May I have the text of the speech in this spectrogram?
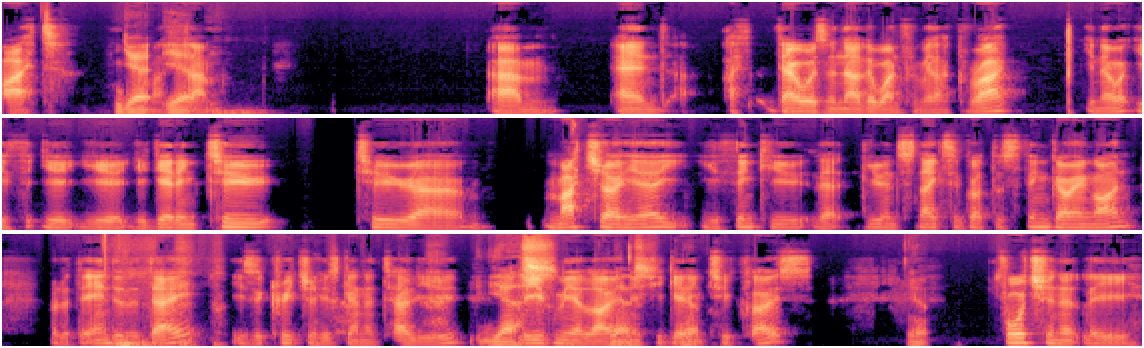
bite Yeah, yeah. thumb. Um, and I, that was another one for me. Like, right, you know what? You th- you you you're getting too too uh, macho here. You think you that you and snakes have got this thing going on, but at the end of the day, he's a creature who's going to tell you, Yes. "Leave me alone yes, if you're getting yep. too close." Yep. Fortunately,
